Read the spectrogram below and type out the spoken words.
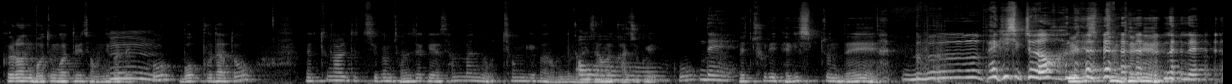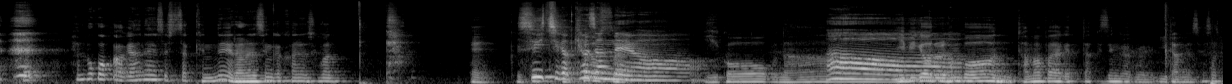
그런 모든 것들이 정리가 음. 됐고 무엇보다도 맥도날드 지금 전 세계에 3만 5천 개가 넘는 매장을 오. 가지고 있고 네. 매출이 120조인데 120조요? 120조인데 네네. 햄버거 가게 하나에서 시작했네라는 생각하는 순간 탁, 예, 그 스위치가. 켜졌네요. 이거구나. 아. 이 비결을 한번 담아봐야겠다 그 생각을 일하면서 했었죠.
